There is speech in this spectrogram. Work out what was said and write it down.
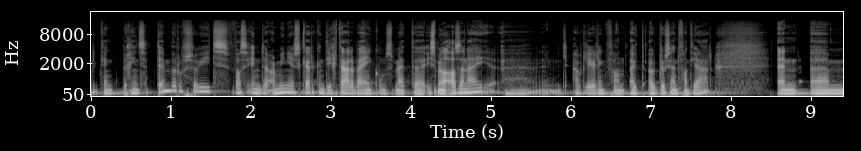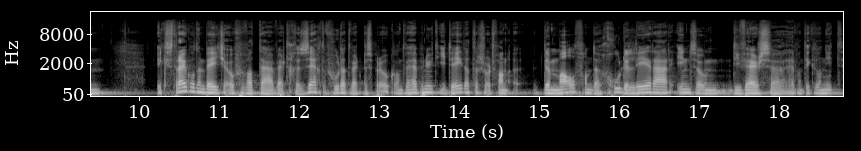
ik denk begin september of zoiets, was in de Arminiuskerk een digitale bijeenkomst met uh, Ismail Azanay, uh, oud-leerling van, oud-docent van het jaar. En um, ik struikelde een beetje over wat daar werd gezegd of hoe dat werd besproken. Want we hebben nu het idee dat er een soort van de mal van de goede leraar in zo'n diverse. Hè, want ik wil, niet,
